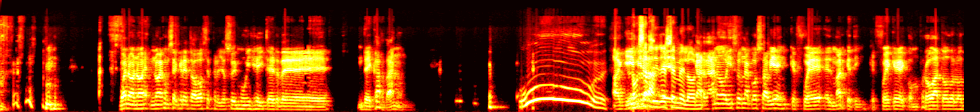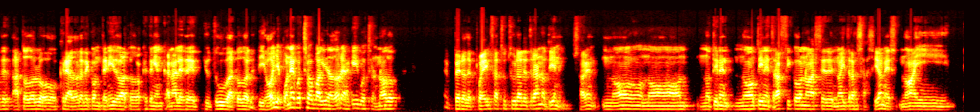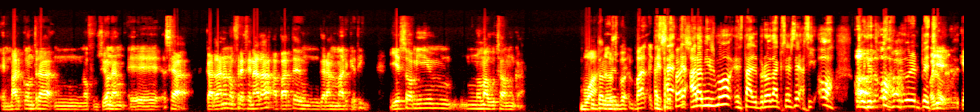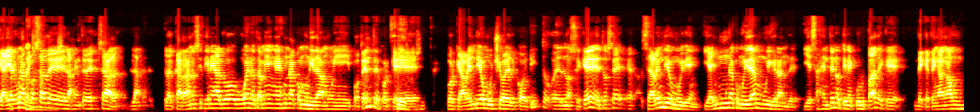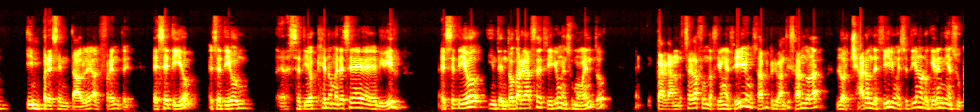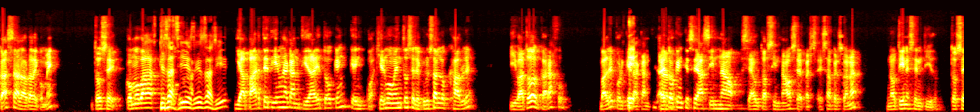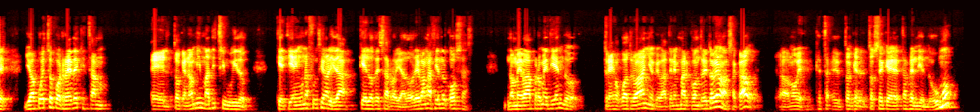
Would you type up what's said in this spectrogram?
Bueno, no es, no es un secreto a voces, pero yo soy muy hater de, de Cardano. Uh, Aquí, Vamos a abrir ese melón. Cardano hizo una cosa bien, que fue el marketing, que fue que compró a todos los a todos los creadores de contenido, a todos los que tenían canales de YouTube, a todos les dijo, oye, poned vuestros validadores aquí, vuestros nodos, pero después infraestructura detrás no tienen, ¿saben? No, no, no tienen, no tiene tráfico, no hace, no hay transacciones, no hay smart contracts, no funcionan. Eh, o sea, Cardano no ofrece nada aparte de un gran marketing. Y eso a mí no me ha gustado nunca. Buah, que sepas... Ahora mismo está el Broad Access así, oh, como diciendo, oh, me duele el pecho. Oye, que hay algunas cosas de la gente, de, o sea, la, Cardano si tiene algo bueno también es una comunidad muy potente porque, porque ha vendido mucho el cohetito, el no sé qué, entonces eh, se ha vendido muy bien y hay una comunidad muy grande y esa gente no tiene culpa de que, de que tengan a un impresentable al frente. Ese tío, ese tío ese tío es que no merece vivir. Ese tío intentó cargarse Ethereum en su momento, cargándose la fundación Ethereum, ¿sabes? Privatizándola. Lo echaron de Ethereum. Ese tío no lo quieren ni en su casa a la hora de comer. Entonces, ¿cómo vas? Es así, es, es así. Y aparte tiene una cantidad de token que en cualquier momento se le cruzan los cables y va todo al carajo, ¿vale? Porque la cantidad de token que se ha asignado, se ha autoasignado esa persona, no tiene sentido. Entonces, yo apuesto por redes que están el tokenomics más distribuido, que tienen una funcionalidad, que los desarrolladores van haciendo cosas. No me va prometiendo tres o cuatro años que va a tener smart contract y todavía no lo ha sacado. Vamos a ver, entonces, ¿qué estás vendiendo? ¿Humo?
